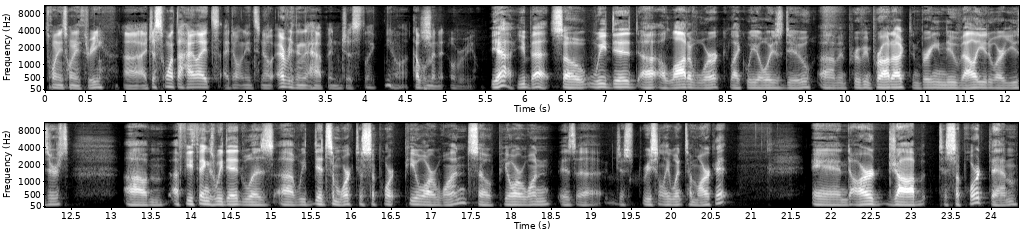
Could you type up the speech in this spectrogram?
2023? Uh, I just want the highlights. I don't need to know everything that happened. Just like you know, a couple minute overview. Yeah, you bet. So we did uh, a lot of work, like we always do, um, improving product and bringing new value to our users. Um, a few things we did was uh, we did some work to support POR one. So POR one is uh, just recently went to market, and our job to support them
